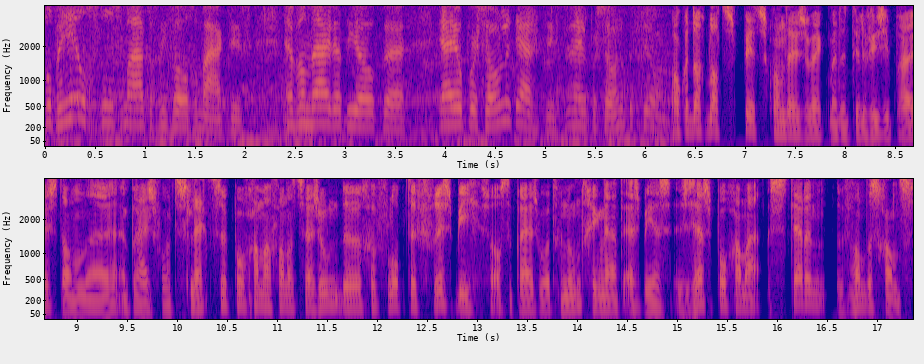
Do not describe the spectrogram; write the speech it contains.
op heel gevoelsmatig niveau gemaakt is. En vandaar dat hij ook uh, ja, heel persoonlijk eigenlijk is. Het is een hele persoonlijke film. Ook het dagblad Spits kwam deze week met een televisieprijs. Dan uh, een prijs voor het slechtste programma van het seizoen. De geflopte frisbee, zoals de prijs wordt genoemd... ging naar het SBS 6-programma Sterren van de Schans.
